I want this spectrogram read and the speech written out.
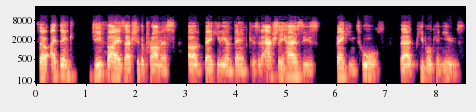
So I think DeFi is actually the promise of banking the unbanked because it actually has these banking tools that people can use.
